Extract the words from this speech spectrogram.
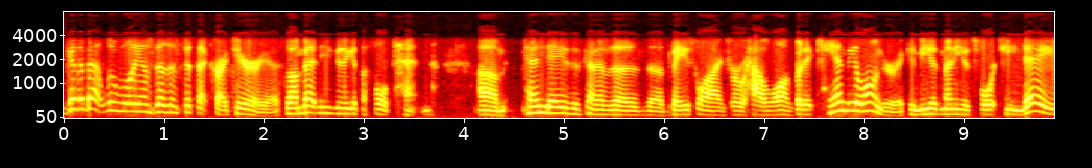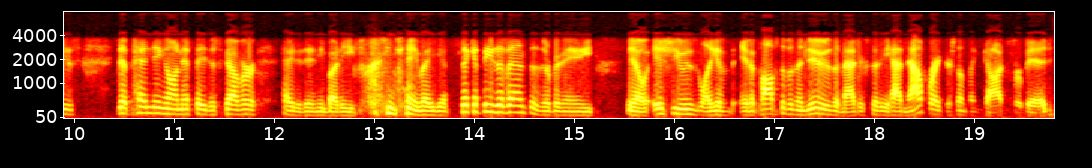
Gonna bet Lou Williams doesn't fit that criteria, so I'm betting he's gonna get the full 10. Um, 10 days is kind of the, the baseline for how long, but it can be longer. It can be as many as 14 days depending on if they discover, hey, did anybody did anybody get sick at these events? Has there been any you know issues? Like if, if it pops up in the news that Magic City had an outbreak or something, God forbid,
